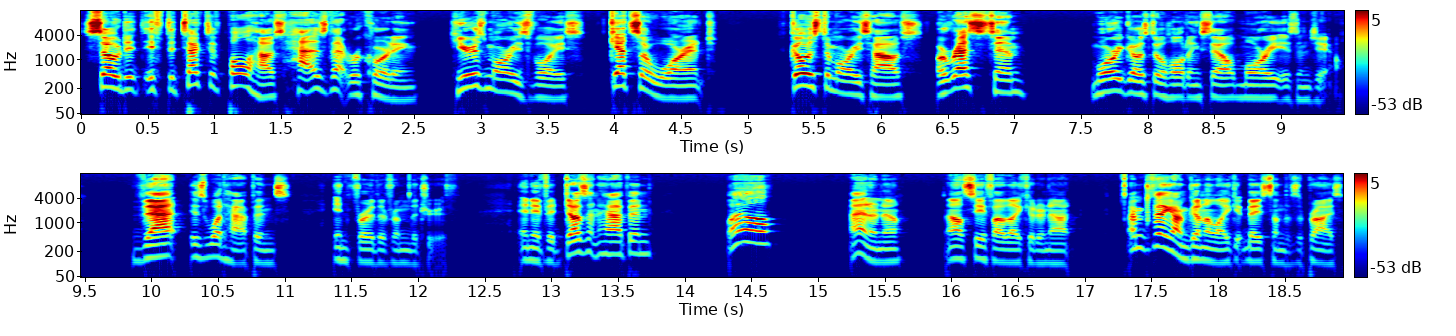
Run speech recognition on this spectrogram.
So if Detective Polehouse has that recording, hears Maury's voice, gets a warrant, goes to Maury's house, arrests him, Maury goes to a holding cell, Maury is in jail. That is what happens in Further From the Truth. And if it doesn't happen, well, I don't know. I'll see if I like it or not. I think I'm going to like it based on the surprise.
